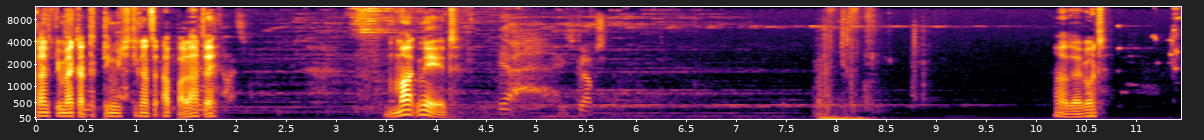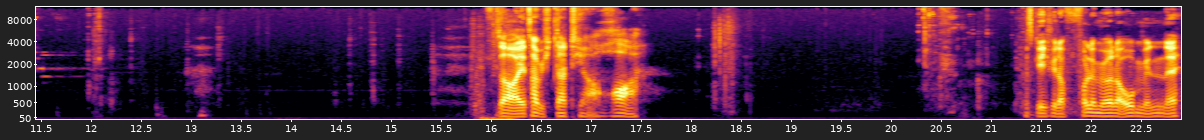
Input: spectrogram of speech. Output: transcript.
Gar nicht gemerkt, dass ist das Ding mich die ganze Zeit abballerte. Magnet. Ah, sehr gut. So, jetzt habe ich das hier. Ho. Jetzt gehe ich wieder volle Möhre da oben hin. Ne?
